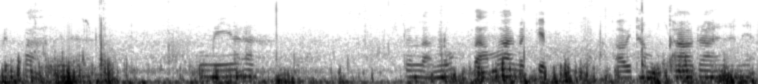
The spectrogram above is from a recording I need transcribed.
เป็นป่าเลยนะตรงนี้นะคะตอนหลังนกสามารถมาเก็บเอาไปทำกับข้าวได้นะเนี่ย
